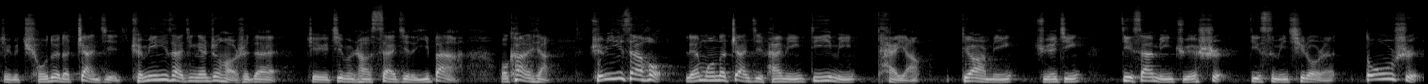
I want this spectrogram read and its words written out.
这个球队的战绩，全明星赛今年正好是在这个基本上赛季的一半啊。我看了一下全明星赛后联盟的战绩排名，第一名太阳，第二名掘金，第三名爵士。第四名七六人都是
